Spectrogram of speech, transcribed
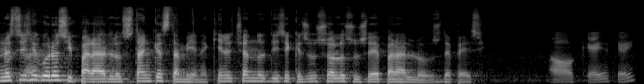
no estoy claro. seguro si para los tanques también. Aquí en el chat nos dice que eso solo sucede para los DPS. Ok, ok.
